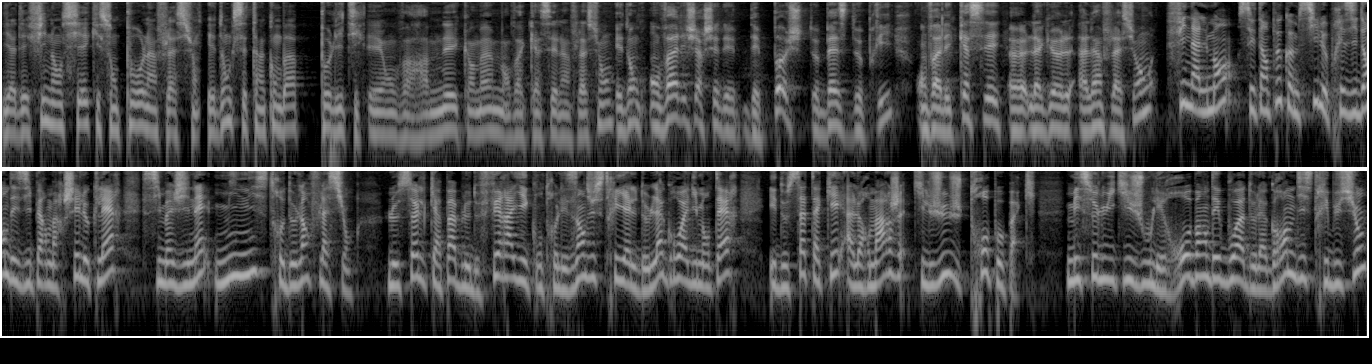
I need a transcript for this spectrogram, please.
Il y a des financiers qui sont pour l'inflation. Et donc c'est un combat politique. Et on va ramener quand même, on va casser l'inflation. Et donc on va aller chercher des, des, poches de baisse de prix, on va aller casser euh, la gueule à l'inflation. Finalement, c'est un peu comme si le président des hypermarchés Leclerc s'imaginait ministre de l'inflation le seul capable de ferrailler contre les industriels de l'agroalimentaire et de s'attaquer à leurs marges qu'ils jugent trop opaques. Mais celui qui joue les Robins des Bois de la grande distribution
